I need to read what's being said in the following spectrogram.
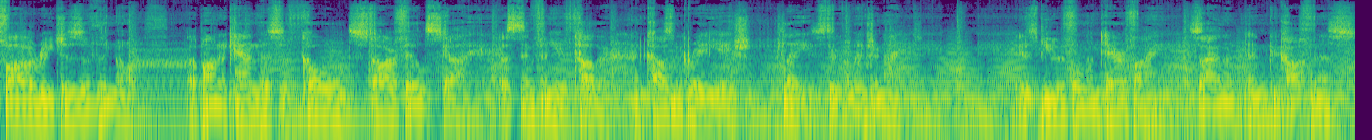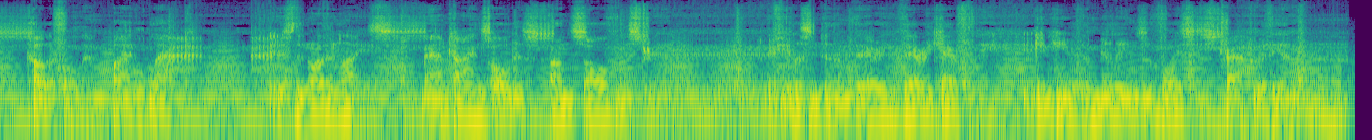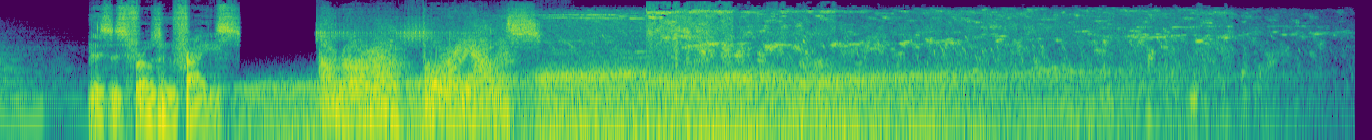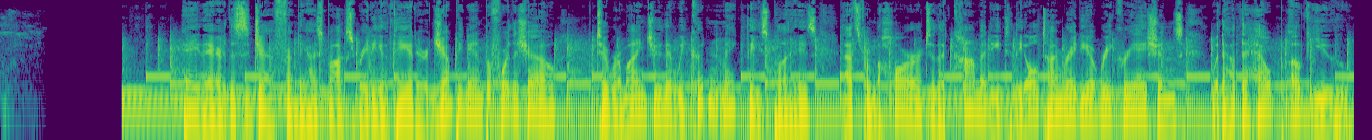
far reaches of the north, upon a canvas of cold, star filled sky, a symphony of color and cosmic radiation plays through the winter night. It is beautiful and terrifying, silent and cacophonous, colorful and Bible black. It is the Northern Lights, mankind's oldest unsolved mystery. If you listen to them very, very carefully, you can hear the millions of voices trapped within. This is Frozen Frights. Aurora Borealis. Hey there, this is Jeff from the Icebox Radio Theater, jumping in before the show to remind you that we couldn't make these plays. That's from the horror to the comedy to the old time radio recreations without the help of you,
